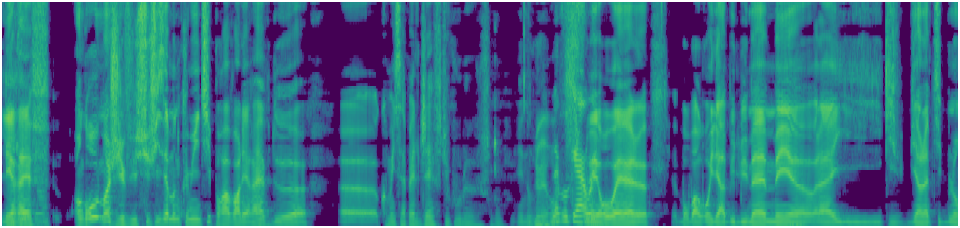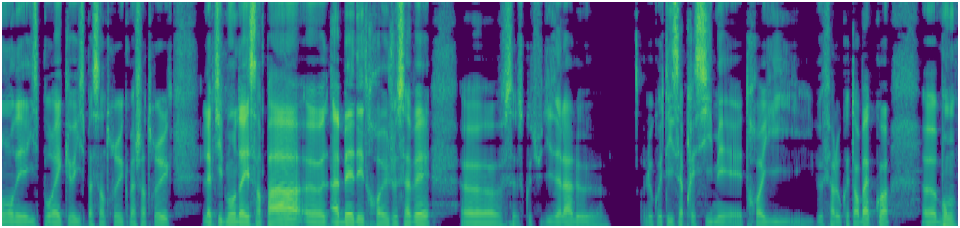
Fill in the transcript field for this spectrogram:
les rêves en gros moi j'ai vu suffisamment de Community pour avoir les rêves de euh, euh comment il s'appelle Jeff du coup le l'avocat le héros ouais bon bah en gros il est abus de lui-même mais euh, voilà il kiffe bien la petite blonde et il se pourrait qu'il se passe un truc machin truc. La petite blonde elle est sympa. Euh, Abed et Troy je savais. Euh, c'est ce que tu disais là le le côté il s'apprécie, mais Troy il veut faire le quarterback quoi. Euh, bon,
